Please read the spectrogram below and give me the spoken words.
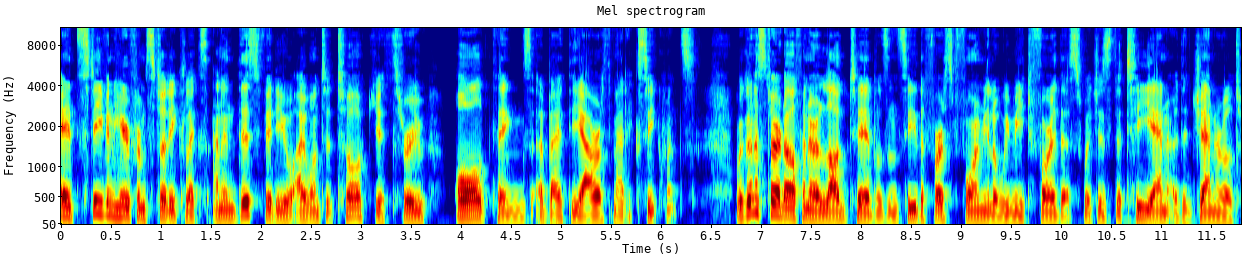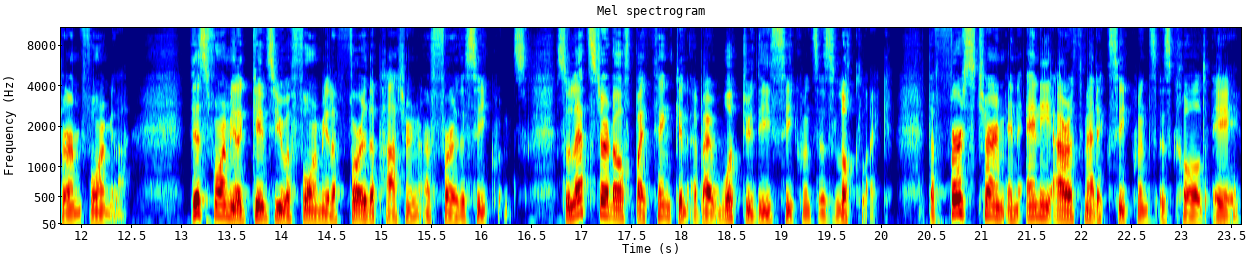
it's Stephen here from Studyclix, and in this video I want to talk you through all things about the arithmetic sequence. We're going to start off in our log tables and see the first formula we meet for this, which is the TN or the general term formula. This formula gives you a formula for the pattern or for the sequence. So let's start off by thinking about what do these sequences look like. The first term in any arithmetic sequence is called A.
